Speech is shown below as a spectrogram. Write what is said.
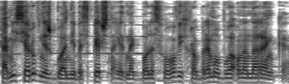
Ta misja również była niebezpieczna, jednak Bolesławowi Chrobremu była ona na rękę.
